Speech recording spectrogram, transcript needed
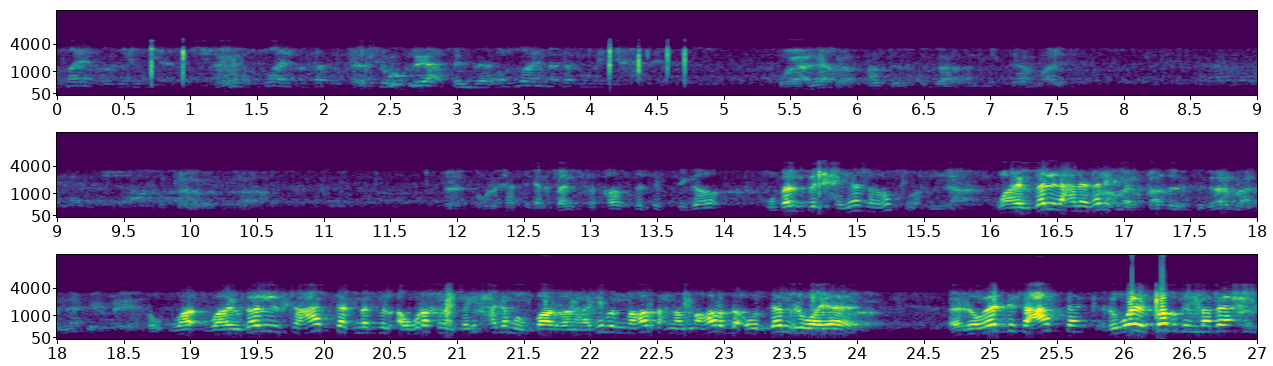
والله ما؟ والله ظلمني السلوك ليه ده؟ والله ما ظلمني وعلاقة أصحاب الاتجار المتهم أيضا طلب القراءة وأنا ساعتك أنا بنفي قصد الاتجاه وبنفي الحيازة أصلا نعم. وهيدلل على ذلك. الاتجار وهيدلل سعادتك ما في الأوراق أنا مش هجيب حاجة من بره أنا هجيب النهارده إحنا النهارده قدام روايات. الروايات دي سعادتك رواية ضبط المباحث.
